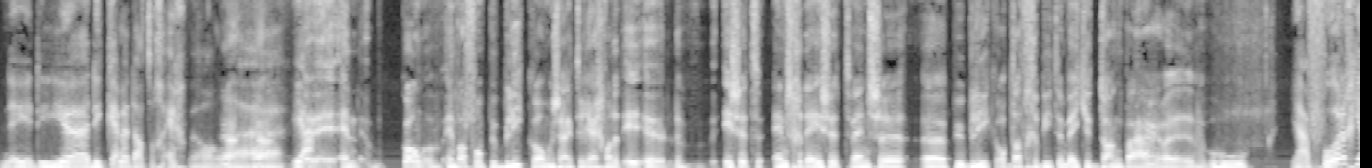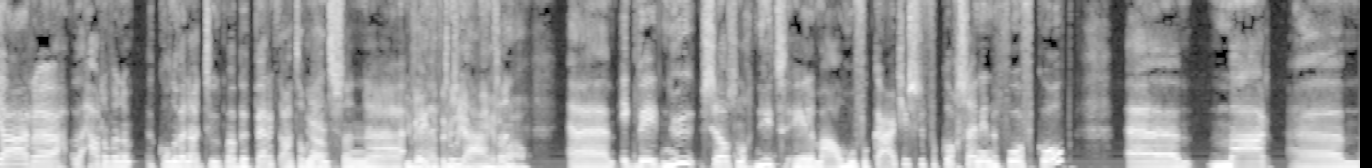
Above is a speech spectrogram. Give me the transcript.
die, die, eh, die kennen dat toch echt wel. Ja, ja. ja. En kom, in wat voor publiek komen zij terecht? Want het, is het Enschedeze, Twentse publiek op dat gebied een beetje dankbaar? Hoe... Ja, vorig jaar hadden we, konden we natuurlijk maar een beperkt aantal Ja. mensen eh Je weet het dus helemaal niet toelaten. helemaal. Ik weet nu zelfs nog niet helemaal hoeveel kaartjes er verkocht zijn in de voorverkoop. Ehm, maar ehm,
